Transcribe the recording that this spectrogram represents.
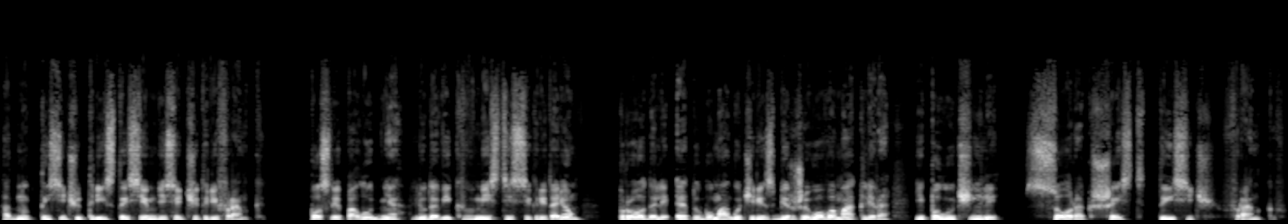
1374 франка. После полудня Людовик вместе с секретарем продали эту бумагу через биржевого маклера и получили 46 тысяч франков.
